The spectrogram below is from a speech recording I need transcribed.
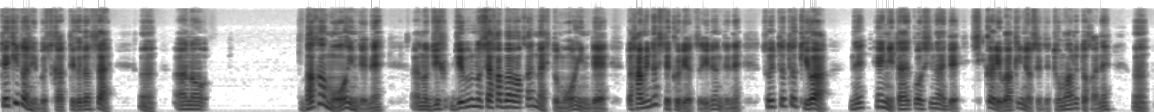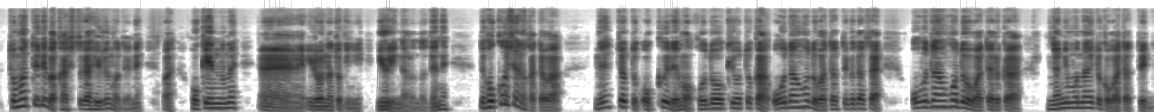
適度にぶつかってください。うん。あの、バカも多いんでね。あの、自分の車幅わかんない人も多いんで、はみ出してくるやついるんでね。そういった時は、ね、変に対抗しないで、しっかり脇に寄せて止まるとかね。うん。止まってれば過失が減るのでね。まあ、保険のね、えー、いろんな時に有利になるのでね。で、歩行者の方は、ね、ちょっと億劫でも歩道橋とか横断歩道渡ってください。横断歩道を渡るか、何もないとこ渡って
